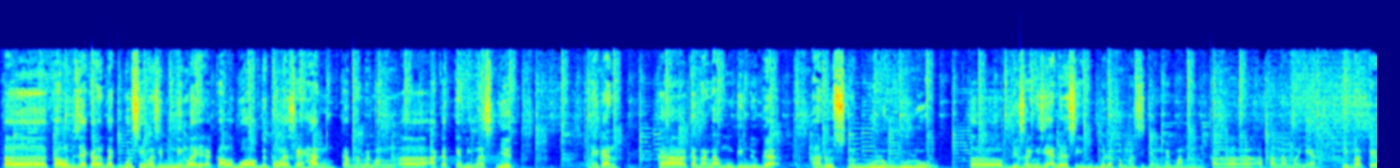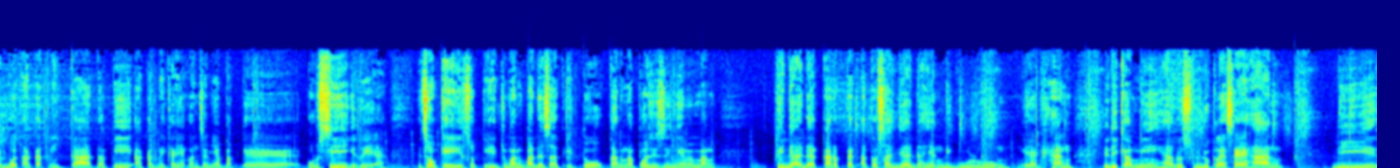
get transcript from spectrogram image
Uh, kalau misalnya kalian pakai kursi masih mending lah ya. Kalau gue waktu itu lesehan karena memang uh, akadnya di masjid, ya kan? Karena nggak mungkin juga harus ngegulung dulu. Uh, biasanya sih ada sih beberapa masjid yang memang uh, apa namanya dipakai buat akad nikah tapi akad nikahnya konsepnya pakai kursi gitu ya. It's okay it's okay. Cuman pada saat itu karena posisinya memang tidak ada karpet atau sajadah yang digulung ya kan? Jadi kami harus duduk lesehan di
